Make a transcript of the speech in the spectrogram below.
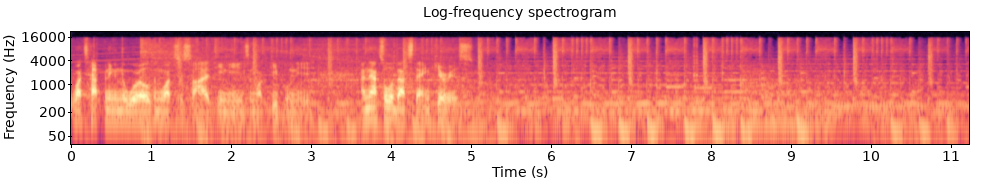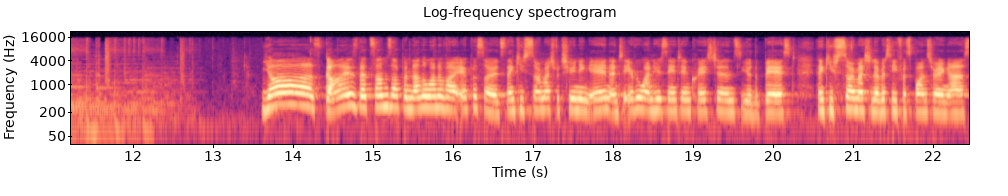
what's happening in the world and what society needs and what people need. And that's all about staying curious. Yes, guys, that sums up another one of our episodes. Thank you so much for tuning in. And to everyone who sent in questions, you're the best. Thank you so much, Liberty, for sponsoring us.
